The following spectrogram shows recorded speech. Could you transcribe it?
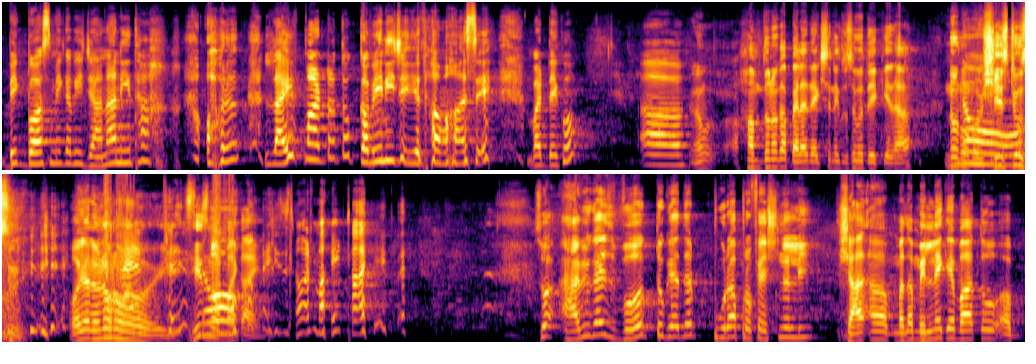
बिग बॉस में कभी जाना नहीं था और लाइफ पार्टनर तो कभी नहीं चाहिए था वहाँ से। बट देखो uh, हम दोनों का पहला रिएक्शन एक दूसरे को देख के था no no she is too sweet oh yeah no no no he is not my kind he is not my type so have you guys work together पूरा प्रोफेशनली मतलब मिलने के बाद तो अब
